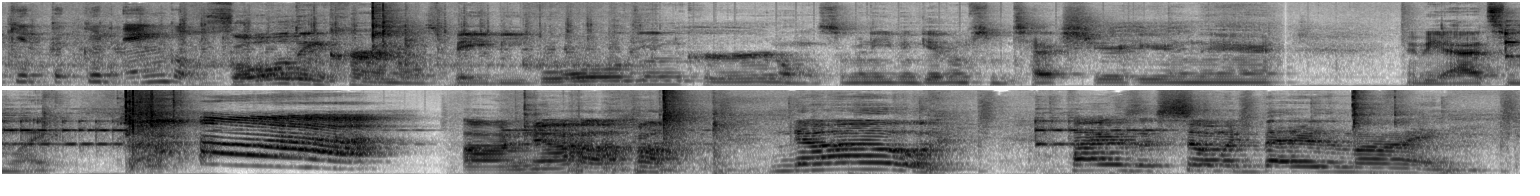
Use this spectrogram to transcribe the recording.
Gotta get the good angles. Golden kernels, baby. Golden kernels. I'm gonna even give them some texture here and there. Maybe add some like, Ah! oh no, no! Piper's looks so much better than mine.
